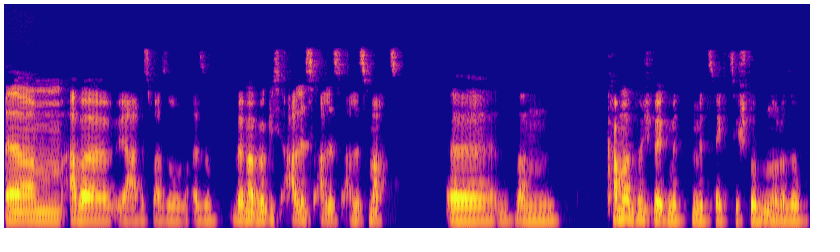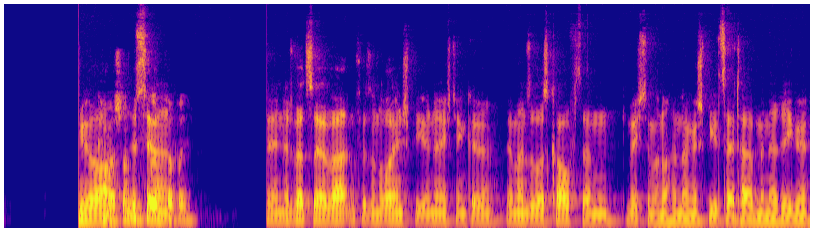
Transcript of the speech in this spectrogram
Ähm, aber ja, das war so, also wenn man wirklich alles, alles, alles macht, äh, dann kann man durchweg mit, mit 60 Stunden oder so. Ja, kann man schon ist ja, verbringen. in etwa zu erwarten für so ein Rollenspiel. Ne? Ich denke, wenn man sowas kauft, dann möchte man noch eine lange Spielzeit haben in der Regel.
